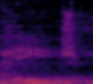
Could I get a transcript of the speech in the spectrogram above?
Rampage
